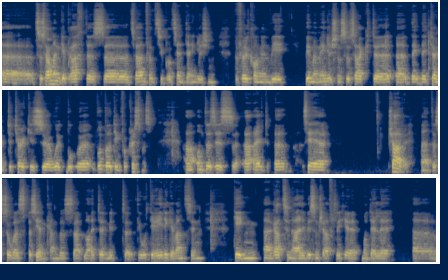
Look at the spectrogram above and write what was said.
äh zusammengebracht, dass 52 äh, Prozent der englischen Bevölkerung, wie, wie man im Englischen so sagt, äh, they, they turned to Turkeys voting for Christmas. Und das ist halt sehr schade, dass sowas passieren kann, dass Leute mit die, Rede gewandt sind gegen äh, rationale wissenschaftliche Modelle äh,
